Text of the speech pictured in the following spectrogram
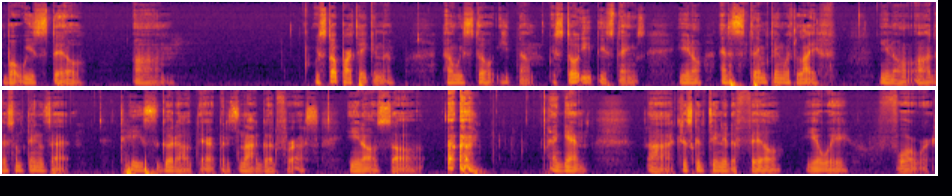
but we still um, we still partake in them and we still eat them. We still eat these things, you know, and it's the same thing with life. You know, uh, there's some things that taste good out there, but it's not good for us, you know. So, again, uh, just continue to fill your way forward.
